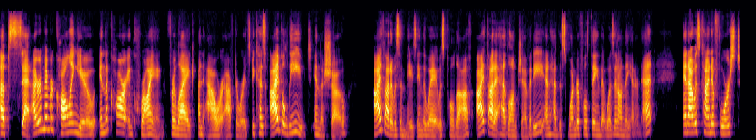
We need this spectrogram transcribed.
upset. I remember calling you in the car and crying for like an hour afterwards because I believed in the show. I thought it was amazing the way it was pulled off. I thought it had longevity and had this wonderful thing that wasn't on the internet. And I was kind of forced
